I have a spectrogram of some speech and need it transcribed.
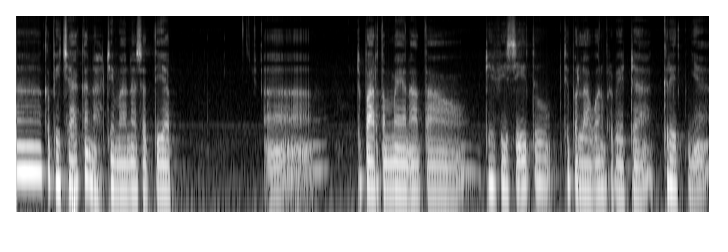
uh, kebijakan lah di mana setiap uh, departemen atau divisi itu diperlakukan berbeda grade-nya.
